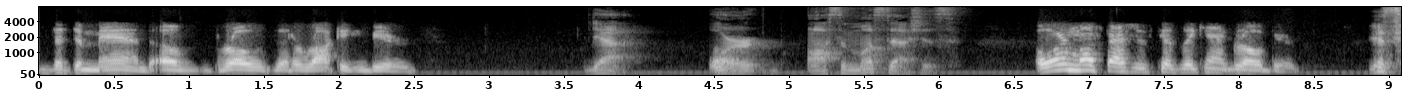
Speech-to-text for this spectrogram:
the demand of bros that are rocking beards Yeah, or awesome mustaches. or mustaches because they can't grow a beard. Yes.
